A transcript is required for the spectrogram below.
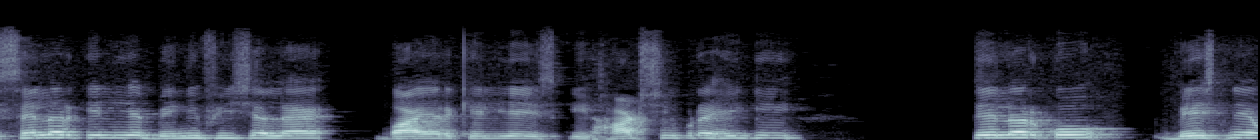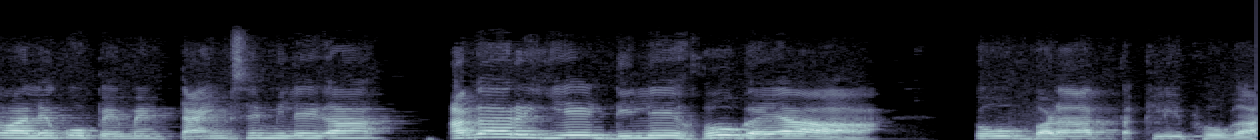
सेलर के लिए बेनिफिशियल है बायर के लिए इसकी हार्डशिप रहेगी। सेलर को, बेचने वाले को पेमेंट टाइम से मिलेगा। अगर ये डिले हो गया तो बड़ा तकलीफ़ होगा।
